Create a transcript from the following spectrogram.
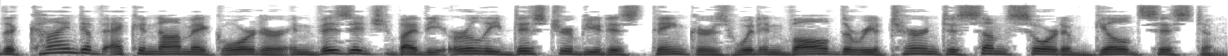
The kind of economic order envisaged by the early distributist thinkers would involve the return to some sort of guild system.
